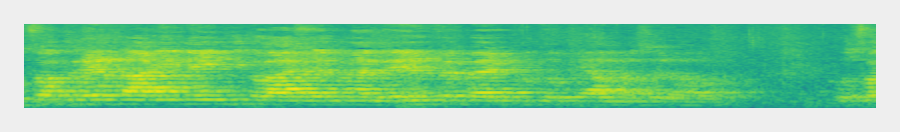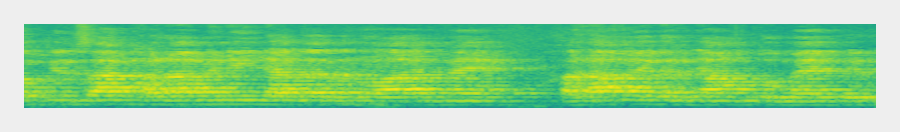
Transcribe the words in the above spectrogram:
اس وقت ریل گاڑی نہیں تھی، تو آج جب میں ریل پہ بیٹھوں تو کیا مسئلہ ہو؟ اس وقت انسان خلا میں نہیں جاتا تھا، تو آج میں خلا میں اگر جاؤں تو میں پھر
